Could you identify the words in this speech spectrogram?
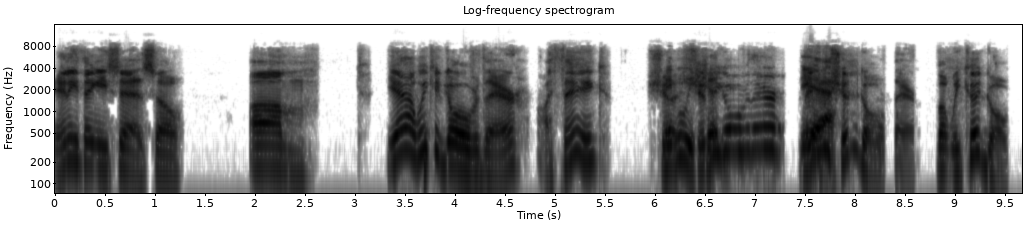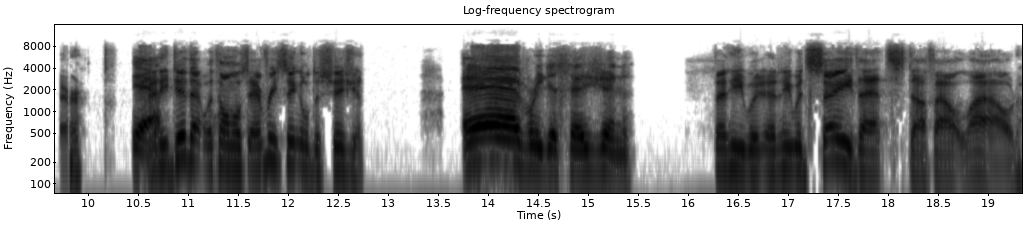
anything he says so um yeah we could go over there i think should, Maybe we should we go over there maybe Yeah. we shouldn't go over there but we could go over there Yeah, and he did that with almost every single decision every decision. That he would and he would say that stuff out loud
